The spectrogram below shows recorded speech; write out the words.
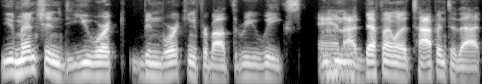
you mentioned you work been working for about three weeks, and mm-hmm. I definitely want to tap into that.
